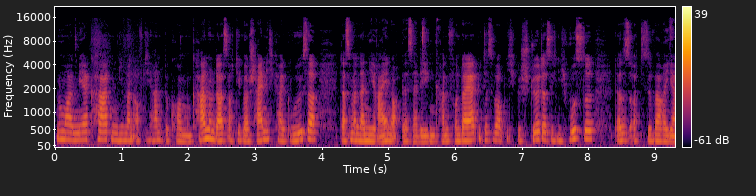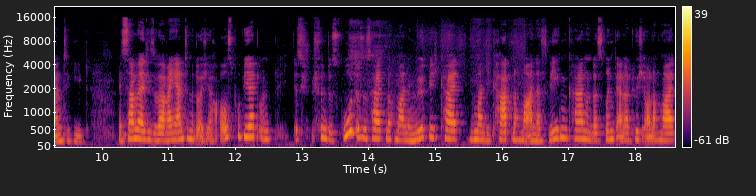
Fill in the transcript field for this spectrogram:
nun mal mehr Karten, die man auf die Hand bekommen kann. Und da ist auch die Wahrscheinlichkeit größer, dass man dann die Reihen auch besser legen kann. Von daher hat mich das überhaupt nicht gestört, dass ich nicht wusste, dass es auch diese Variante gibt. Jetzt haben wir diese Variante mit euch auch ausprobiert und ich finde es gut. Es ist halt nochmal eine Möglichkeit, wie man die Karten nochmal anders legen kann. Und das bringt einem natürlich auch nochmal,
